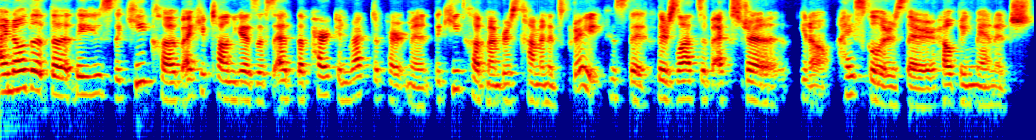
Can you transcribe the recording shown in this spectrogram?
I know that the, they use the Key Club, I keep telling you guys this, at the Park and Rec Department, the Key Club members come and it's great, because the, there's lots of extra, you know, high schoolers there helping manage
